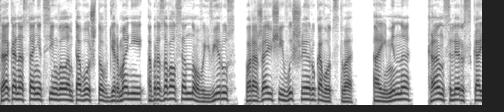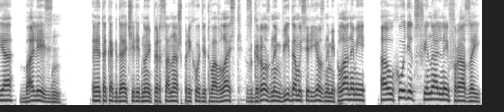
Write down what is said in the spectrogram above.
Так она станет символом того, что в Германии образовался новый вирус, поражающий высшее руководство, а именно канцлерская болезнь. Это когда очередной персонаж приходит во власть с грозным видом и серьезными планами, а уходит с финальной фразой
